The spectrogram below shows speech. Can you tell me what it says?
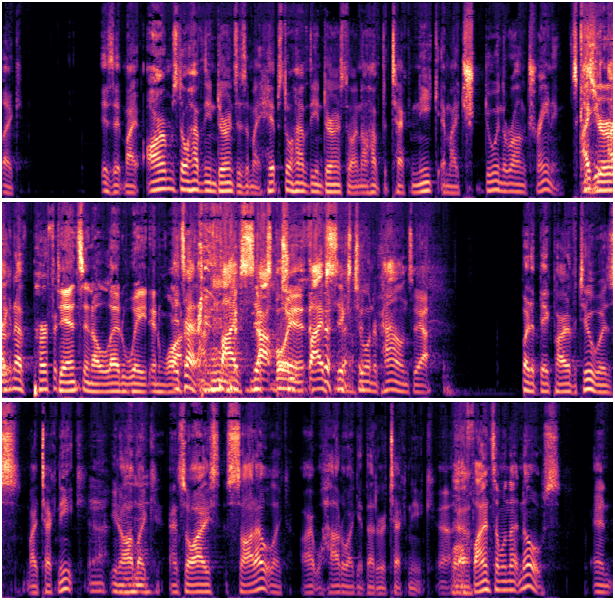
like? Is it my arms don't have the endurance? Is it my hips don't have the endurance? Do I not have the technique? Am I tr- doing the wrong training? I can, I can have perfect. dance in a lead weight and water. It's at five six, two, five six, two hundred pounds yeah. but a big part of it too was my technique. You know, I like, and so I sought out like, all right, well, how do I get better at technique? Well, I'll find someone that knows, and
